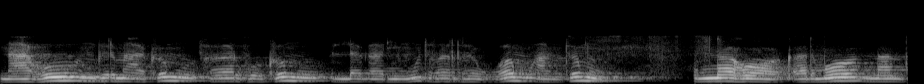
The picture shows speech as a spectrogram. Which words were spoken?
ናሁ እምግርማክሙ ፈርሁክሙ እለ ቀዲሙ ትፈርህዎሙ አንትሙ እነሆ ቀድሞ እናንተ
